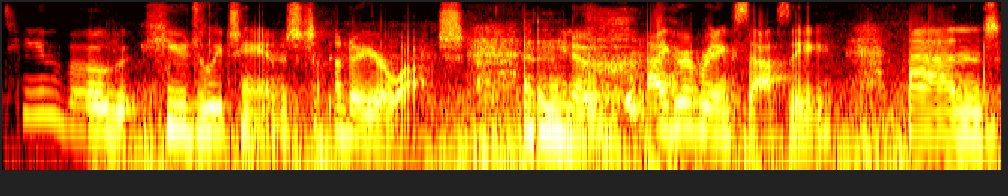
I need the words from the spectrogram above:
Teen Vogue hugely changed under your watch. you know, I grew up reading Sassy, and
